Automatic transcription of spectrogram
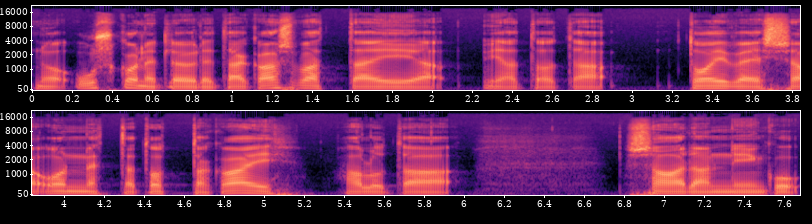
No uskon, että löydetään kasvattajia ja, ja tota, toiveissa on, että totta kai halutaan saada niin kuin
